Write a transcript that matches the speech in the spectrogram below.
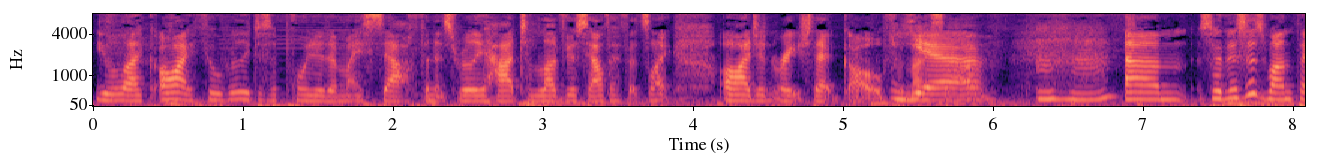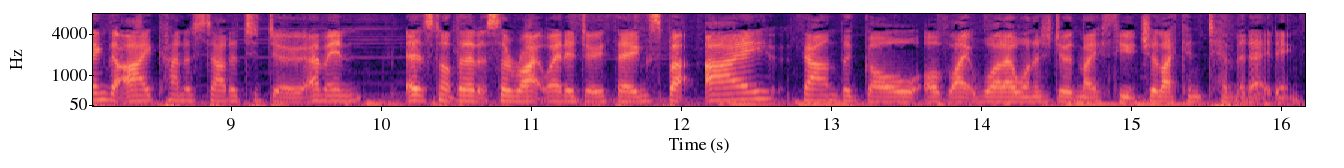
You're like, oh, I feel really disappointed in myself, and it's really hard to love yourself if it's like, oh, I didn't reach that goal for myself. Yeah. myself. Um, so this is one thing that I kind of started to do. I mean, it's not that it's the right way to do things, but I found the goal of like what I wanted to do with my future like intimidating.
